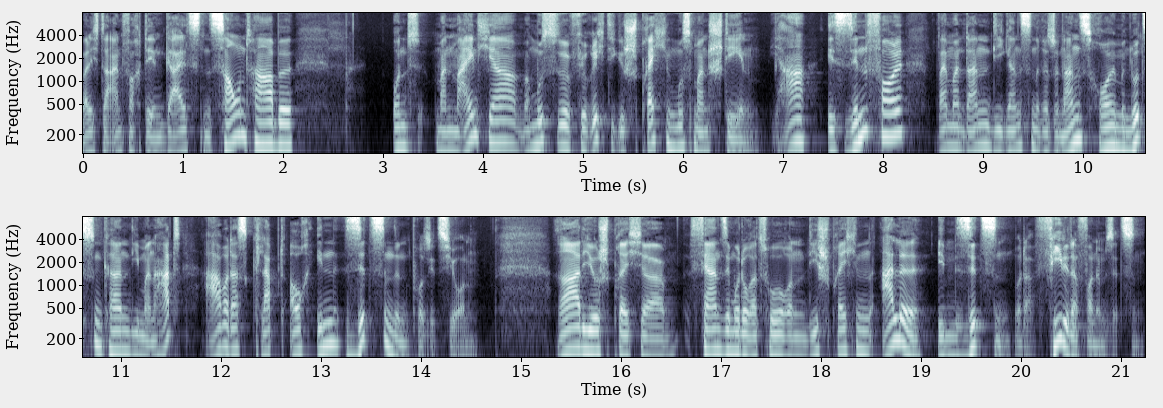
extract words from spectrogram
weil ich da einfach den geilsten Sound habe. Und man meint ja, man muss für richtiges Sprechen muss man stehen. Ja, ist sinnvoll, weil man dann die ganzen Resonanzräume nutzen kann, die man hat, aber das klappt auch in sitzenden Positionen. Radiosprecher, Fernsehmoderatoren, die sprechen alle im Sitzen oder viele davon im Sitzen,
